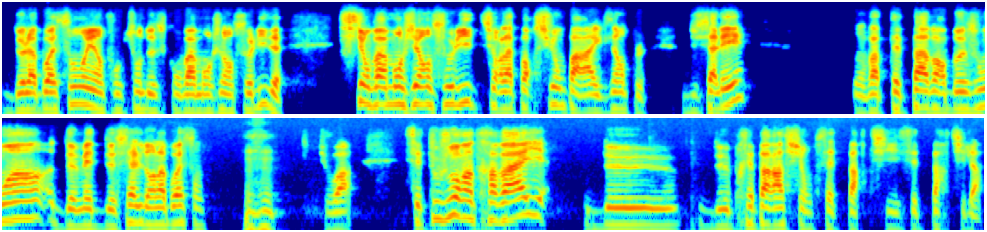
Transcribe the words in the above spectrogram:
de la boisson et en fonction de ce qu'on va manger en solide. Si on va manger en solide sur la portion par exemple du salé, on va peut-être pas avoir besoin de mettre de sel dans la boisson. Mhm. Tu vois, c'est toujours un travail de, de préparation cette partie cette partie là.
